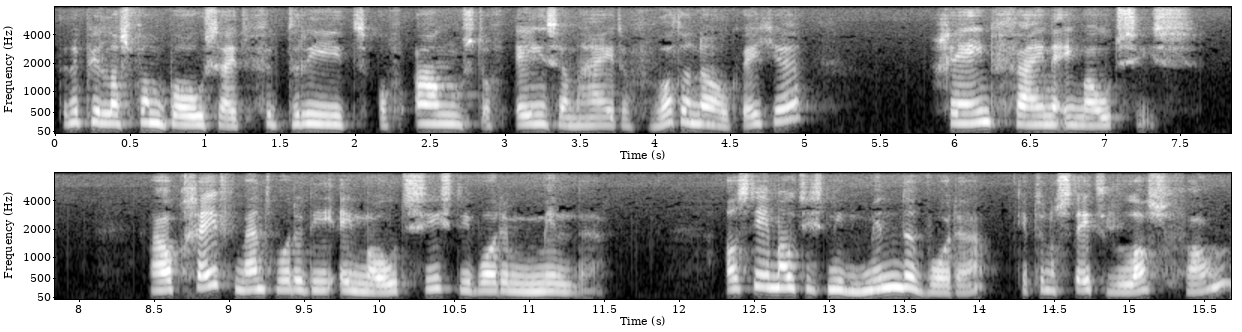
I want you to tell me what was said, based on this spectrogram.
dan heb je last van boosheid, verdriet of angst of eenzaamheid of wat dan ook, weet je? Geen fijne emoties. Maar op een gegeven moment worden die emoties die worden minder. Als die emoties niet minder worden, je hebt er nog steeds last van,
